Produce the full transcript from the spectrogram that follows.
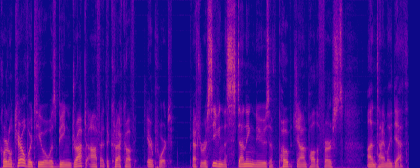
Cardinal Karol Wojtyła was being dropped off at the Krakow airport after receiving the stunning news of Pope John Paul I's untimely death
